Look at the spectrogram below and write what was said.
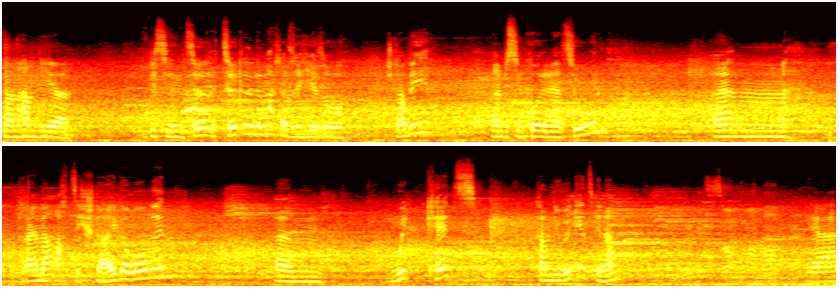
Dann haben wir ein bisschen Zir Zirkel gemacht, also hier so Stabi, dann ein bisschen Koordination, ähm, 3x80 Steigerungen, ähm, Wickets, kamen die Wickets, genau. Ja,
